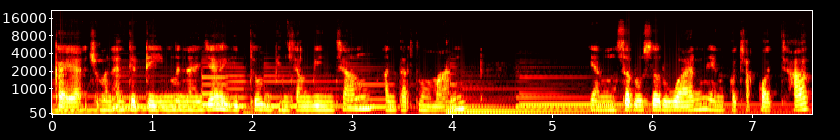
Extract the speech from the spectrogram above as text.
kayak cuman entertainment aja gitu bincang-bincang antar teman yang seru-seruan yang kocak-kocak.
